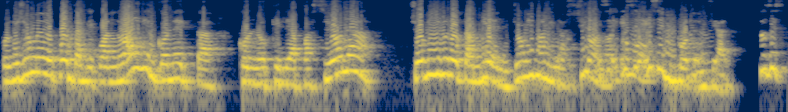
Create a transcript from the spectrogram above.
Porque yo me doy cuenta que cuando alguien conecta con lo que le apasiona, yo vibro también, yo misma me emociono. Ese, ese es mi potencial. Entonces,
